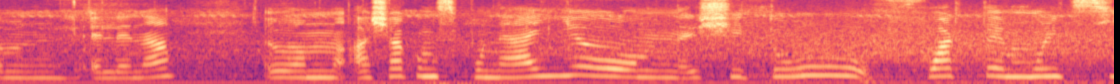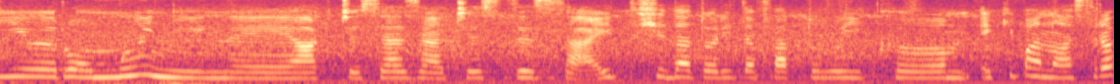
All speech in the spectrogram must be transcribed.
um, Elena. Așa cum spuneai și tu, foarte mulți români ne accesează acest site și datorită faptului că echipa noastră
